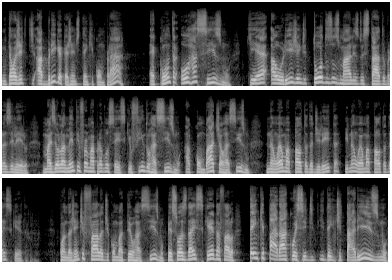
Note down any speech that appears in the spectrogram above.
Então a gente a briga que a gente tem que comprar é contra o racismo, que é a origem de todos os males do Estado brasileiro. Mas eu lamento informar para vocês que o fim do racismo, a combate ao racismo, não é uma pauta da direita e não é uma pauta da esquerda. Quando a gente fala de combater o racismo, pessoas da esquerda falam: tem que parar com esse identitarismo,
